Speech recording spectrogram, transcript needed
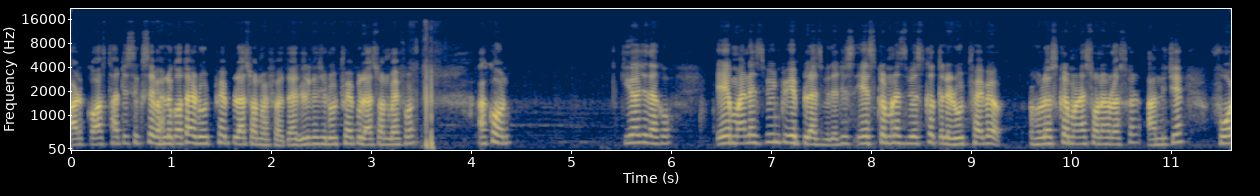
আর কস থার্টি সিক্সের ভ্যালু কত হয়? Root five plus one by four তাহলে লিখেছি root five plus one by four এখন কী হয়েছে দেখো? A minus B into A plus B that is A square minus B square তাহলে রুট ফাইভের whole square minus one whole square, আর নিচে four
